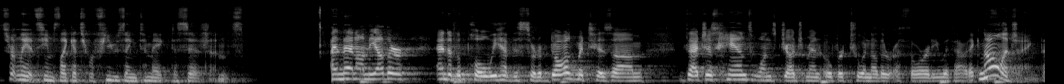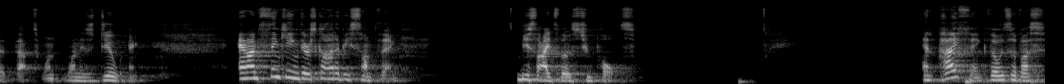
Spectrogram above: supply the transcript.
certainly, it seems like it's refusing to make decisions. And then on the other end of the pole, we have this sort of dogmatism that just hands one's judgment over to another authority without acknowledging that that's what one is doing. And I'm thinking there's got to be something besides those two poles. And I think those of us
